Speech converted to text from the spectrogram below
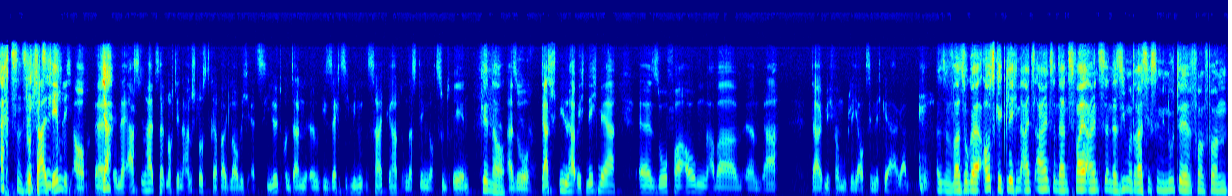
1860. Total dämlich auch. Äh, ja. In der ersten Halbzeit noch den Anschlusstreffer, glaube ich, erzielt und dann irgendwie 60 Minuten Zeit gehabt, um das Ding noch zu drehen. Genau. Also das Spiel habe ich nicht mehr äh, so vor Augen, aber ähm, ja, da habe ich mich vermutlich auch ziemlich geärgert. Also war sogar ausgeglichen 1-1 und dann 2-1 in der 37. Minute von, von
